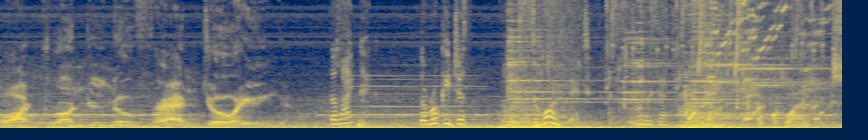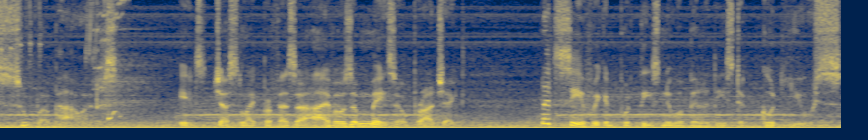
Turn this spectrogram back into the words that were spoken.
What Grundy new friend doing? The lightning. The rookie just absorbed it. How is that possible? Acquiring superpowers. It's just like Professor Ivo's Amazo project. Let's see if we can put these new abilities to good use.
